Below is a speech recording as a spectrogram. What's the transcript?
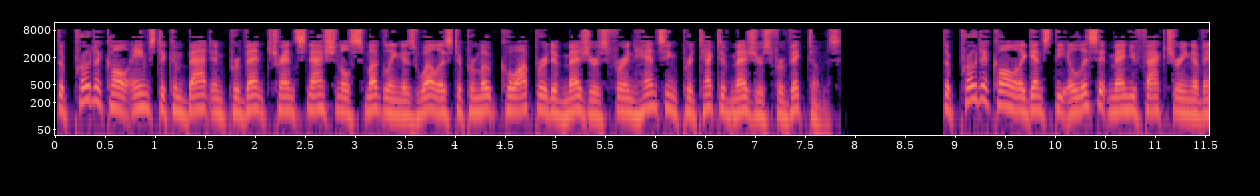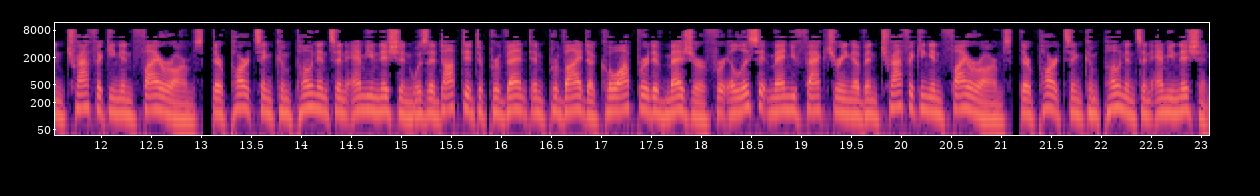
The protocol aims to combat and prevent transnational smuggling as well as to promote cooperative measures for enhancing protective measures for victims. The Protocol against the illicit manufacturing of and trafficking in firearms, their parts and components and ammunition was adopted to prevent and provide a cooperative measure for illicit manufacturing of and trafficking in firearms, their parts and components and ammunition.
